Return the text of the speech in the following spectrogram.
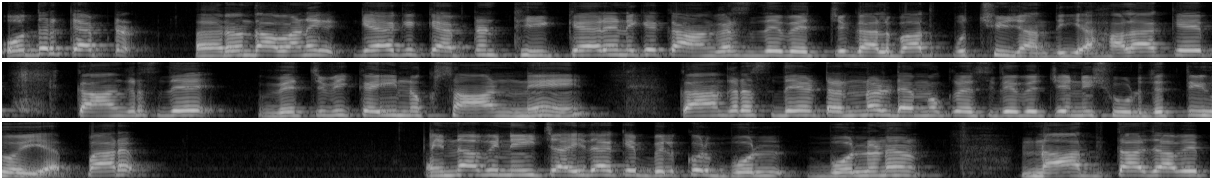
ਉਧਰ ਕੈਪਟਨ ਰੰਧਾਵਾ ਨੇ ਕਿਹਾ ਕਿ ਕੈਪਟਨ ਠੀਕ ਕਹਿ ਰਹੇ ਨੇ ਕਿ ਕਾਂਗਰਸ ਦੇ ਵਿੱਚ ਗੱਲਬਾਤ ਪੁੱਛੀ ਜਾਂਦੀ ਹੈ ਹਾਲਾਂਕਿ ਕਾਂਗਰਸ ਦੇ ਵਿੱਚ ਵੀ ਕਈ ਨੁਕਸਾਨ ਨੇ। ਕਾਂਗਰਸ ਦੇ ਇੰਟਰਨਲ ਡੈਮੋਕ੍ਰੇਸੀ ਦੇ ਵਿੱਚ ਇੰਨੀ ਛੂਟ ਦਿੱਤੀ ਹੋਈ ਹੈ ਪਰ ਇੰਨਾ ਵੀ ਨਹੀਂ ਚਾਹੀਦਾ ਕਿ ਬਿਲਕੁਲ ਬੋਲ- ਬੋਲਣ ਨਾ ਦਿੱਤਾ ਜਾਵੇ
